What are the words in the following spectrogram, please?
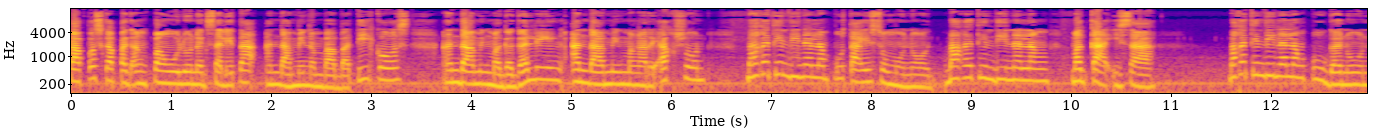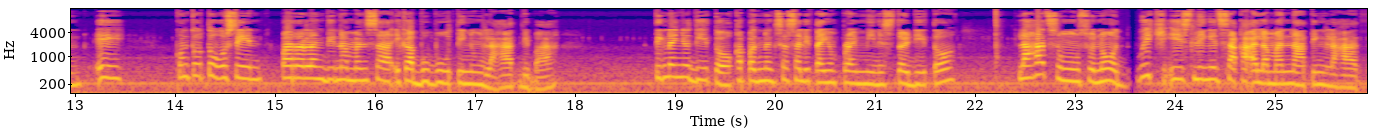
Tapos kapag ang Pangulo nagsalita, ang daming ng babatikos, ang daming magagaling, ang daming mga reaksyon. Bakit hindi na lang po tayo sumunod? Bakit hindi na lang magkaisa? Bakit hindi na lang po ganun? Eh, kung tutuusin, para lang din naman sa ikabubuti yung lahat, di ba? Tingnan nyo dito, kapag nagsasalita yung Prime Minister dito, lahat sumusunod, which is lingid sa kaalaman nating lahat.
